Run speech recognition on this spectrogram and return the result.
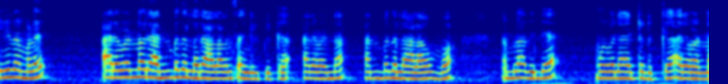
ഇനി നമ്മൾ അരവണ്ണ ഒരു അൻപതുള്ള ഒരാളാണെന്ന് സങ്കല്പിക്കുക. അരവണ്ണ അൻപതുള്ള ആളാകുമ്പോൾ നമ്മൾ അതിന്റെ മുഴുവനായിട്ട് എടുക്കുക. അരവണ്ണ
